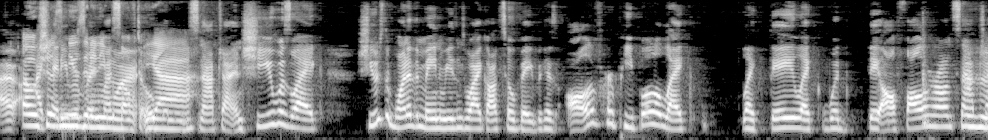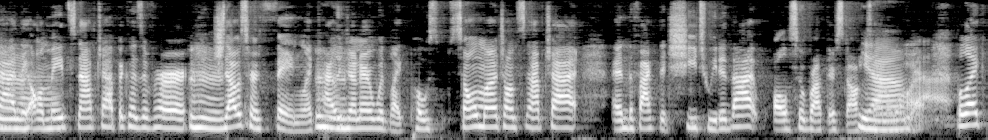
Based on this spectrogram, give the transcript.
I, Oh, I she can't doesn't even use it anymore. myself to open Yeah. Snapchat, and she was like, she was the, one of the main reasons why it got so big because all of her people like, like they like would they all follow her on Snapchat. Mhm. They all made Snapchat because of her. Mhm. She, that was her thing. Like Kylie Mhm. Jenner would like post so much on Snapchat, and the fact that she tweeted that also brought their stocks Yeah. down a lot. Yeah. But like,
